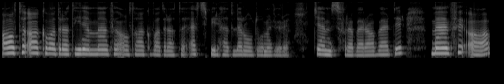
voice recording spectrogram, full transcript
6a kvadratı ilə mənfi 6a kvadratı əks bir hədlər olduğuna görə cəmi sıfıra bərabərdir. Mənfi a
